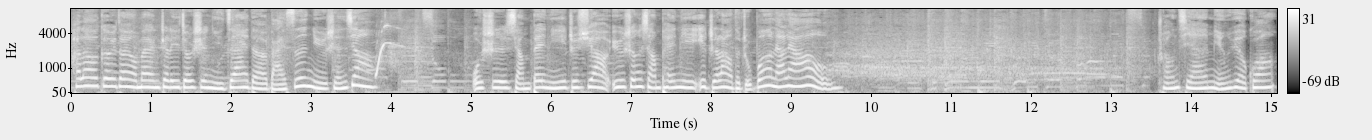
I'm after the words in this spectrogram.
Hello，各位段友们，这里就是你最爱的百思女神秀。我是想被你一直需要，余生想陪你一直老的主播聊聊。床前明月光，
